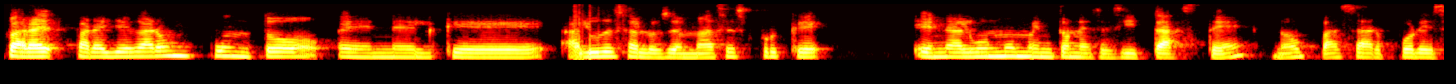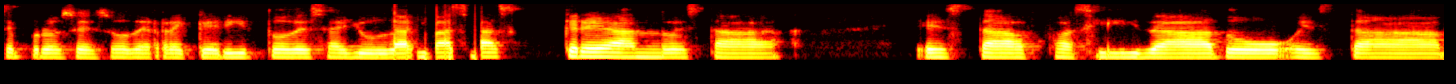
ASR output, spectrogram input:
para, llegar a un punto en el que ayudes a los demás es porque en algún momento necesitaste, ¿no? Pasar por ese proceso de requerir toda esa ayuda y vas, creando esta, esta facilidad o esta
